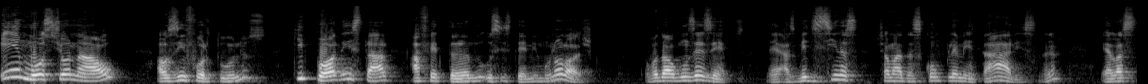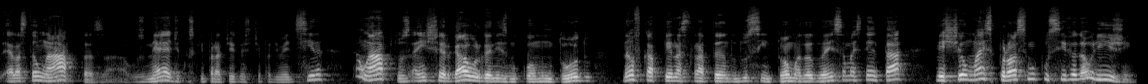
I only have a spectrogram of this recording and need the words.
emocional aos infortúnios que podem estar afetando o sistema imunológico. Eu vou dar alguns exemplos. Né? As medicinas chamadas complementares, né? elas, elas estão aptas, os médicos que praticam esse tipo de medicina, estão aptos a enxergar o organismo como um todo, não ficar apenas tratando do sintoma da doença, mas tentar mexer o mais próximo possível da origem.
